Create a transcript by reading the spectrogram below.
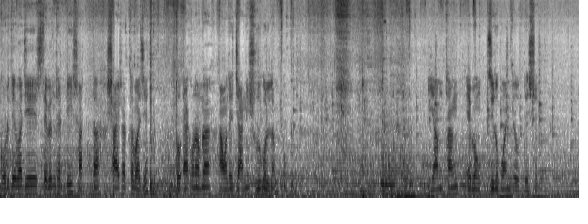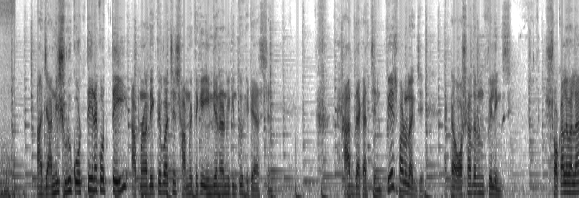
ঘড়িতে বাজে সেভেন থার্টি সাতটা, সাড়ে সাতটা বাজে। তো এখন আমরা আমাদের জার্নি শুরু করলাম। ইয়ামথাং এবং জিরো পয়েন্টের উদ্দেশ্যে। আর জার্নি শুরু করতেই না করতেই আপনারা দেখতে পাচ্ছেন সামনে থেকে ইন্ডিয়ান আর্মি কিন্তু হেঁটে আসছেন। হাত দেখাচ্ছেন। বেশ ভালো লাগছে। একটা অসাধারণ ফিলিংস সকালবেলা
